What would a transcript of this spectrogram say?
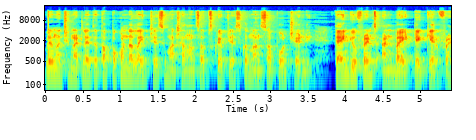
వీడియో నచ్చినట్లయితే తప్పకుండా లైక్ చేసి మా ఛానల్ సబ్స్క్రైబ్ చేసుకొని నన్ను సపోర్ట్ చేయండి. Thank you friends and bye take care friends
